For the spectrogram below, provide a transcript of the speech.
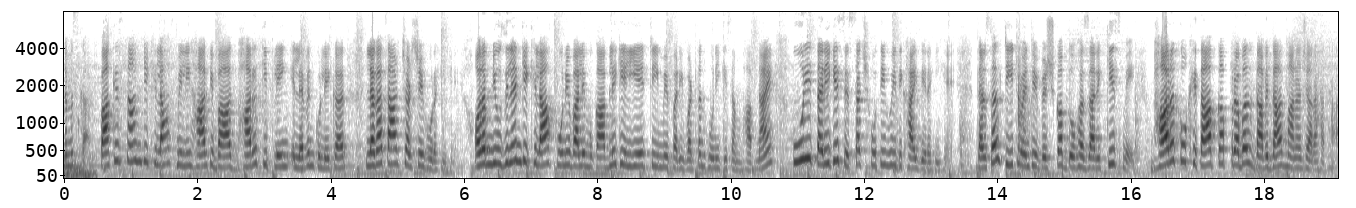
नमस्कार। पाकिस्तान के खिलाफ मिली हार के बाद भारत की प्लेइंग 11 को लेकर लगातार चर्चे हो रही हैं। और अब न्यूजीलैंड के खिलाफ होने वाले मुकाबले के लिए टीम में परिवर्तन होने की संभावनाएँ पूरी तरीके से सच होती हुई दिखाई दे रही हैं। दरअसल टी ट्वेंटी विश्व कप 2021 में भारत को खिताब का प्रबल दावेदार माना जा रहा था।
